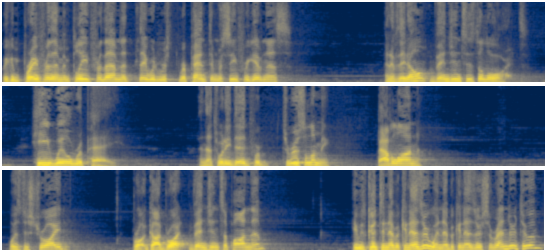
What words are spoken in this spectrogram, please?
We can pray for them and plead for them that they would re- repent and receive forgiveness. And if they don't, vengeance is the Lord's. He will repay. And that's what he did for Jerusalem. Babylon was destroyed. Brought, God brought vengeance upon them. He was good to Nebuchadnezzar when Nebuchadnezzar surrendered to him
